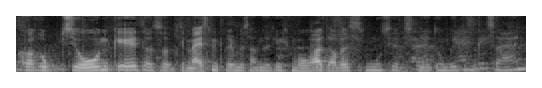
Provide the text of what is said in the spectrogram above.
Korruption geht. Also die meisten Krimis sind natürlich Mord, aber es muss jetzt nicht unbedingt sein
